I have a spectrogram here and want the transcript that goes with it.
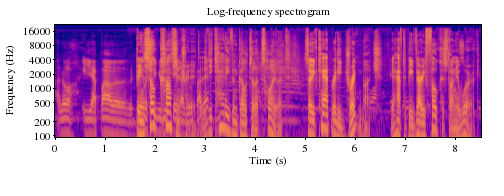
alors il n'y a pas euh, Being so possibilité d'aller aux concentrated that you can't even go to the toilet, so you can't really drink much. You have to be very focused on your work.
